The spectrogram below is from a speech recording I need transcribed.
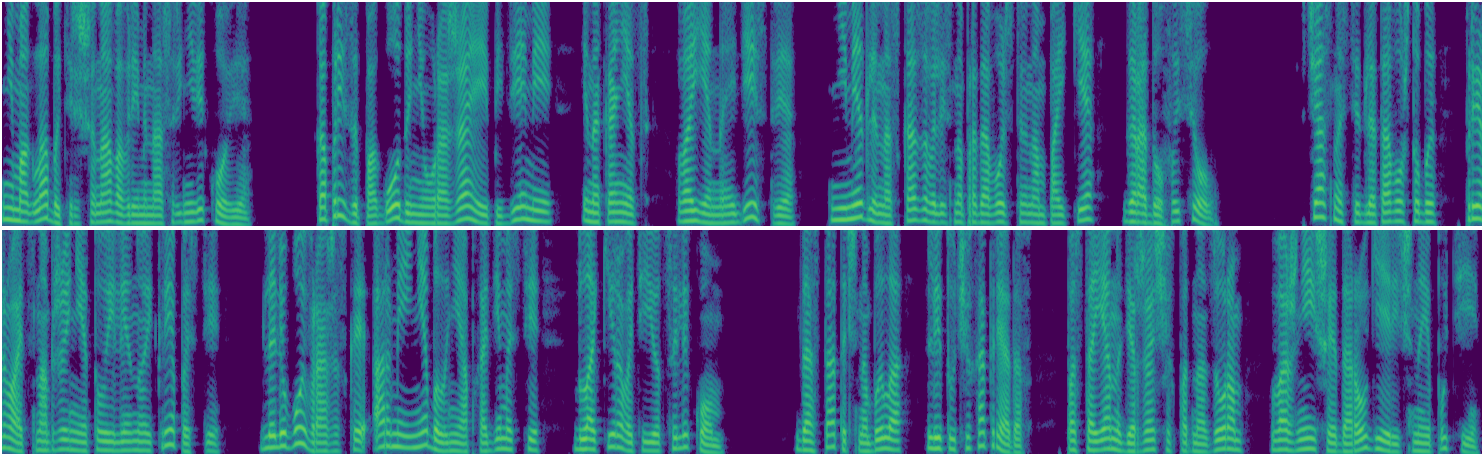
не могла быть решена во времена Средневековья. Капризы погоды, неурожая, эпидемии и, наконец, военные действия немедленно сказывались на продовольственном пайке городов и сел. В частности, для того, чтобы прервать снабжение той или иной крепости, для любой вражеской армии не было необходимости блокировать ее целиком. Достаточно было летучих отрядов, постоянно держащих под надзором важнейшие дороги и речные пути,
